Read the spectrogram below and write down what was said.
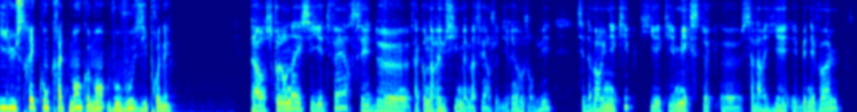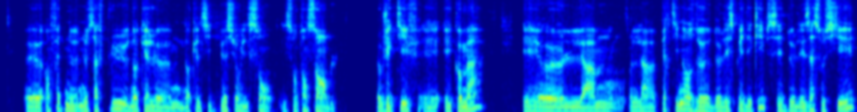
illustrer concrètement comment vous vous y prenez? Alors, ce que l'on a essayé de faire, c'est de, enfin, qu'on a réussi même à faire, je dirais aujourd'hui, c'est d'avoir une équipe qui est, qui est mixte, salariés et bénévoles, en fait, ne, savent plus dans quelle, dans quelle situation ils sont. Ils sont ensemble. L'objectif est, commun et la, la, pertinence de, l'esprit d'équipe, c'est de les associer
